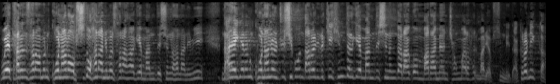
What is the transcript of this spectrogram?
왜 다른 사람은 고난 없이도 하나님을 사랑하게 만드시는 하나님이 나에게는 고난을 주시고 나를 이렇게 힘들게 만드시는가라고 말하면 정말 할 말이 없습니다. 그러니까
